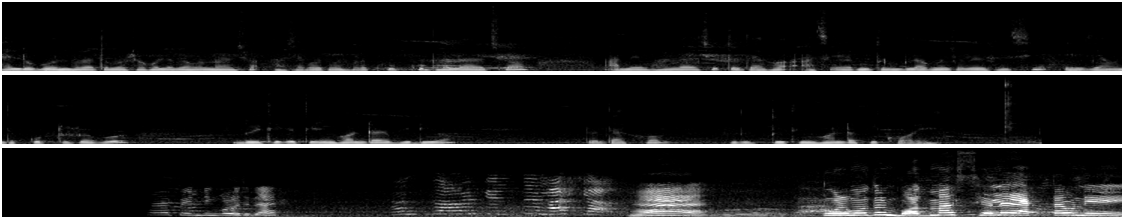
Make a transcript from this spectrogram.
হ্যালো বন্ধুরা তোমরা সকলে কেমন আছো? আশা করি তোমরা সকলে খুব খুব ভালো আছো। আমিও ভালো আছি। তো দেখো আজকে একটা নতুন ব্লগ নিয়ে চলে এসেছি। এই যে আমাদের কুট্টু প্রভুর দুই থেকে তিন ঘণ্টার ভিডিও। তো দেখো দুই তিন ঘণ্টা কি করে? পেন্টিং করেছে দেখ। হ্যাঁ তোর মতন বদমাস ছেলে একটাও নেই।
